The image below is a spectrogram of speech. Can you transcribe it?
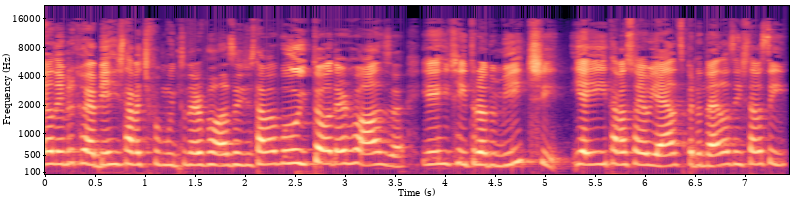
Eu lembro que eu e a Bia, a gente tava, tipo, muito nervosa, a gente tava muito nervosa. E aí a gente entrou no Meet, e aí tava só eu e ela esperando elas, a gente tava assim,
